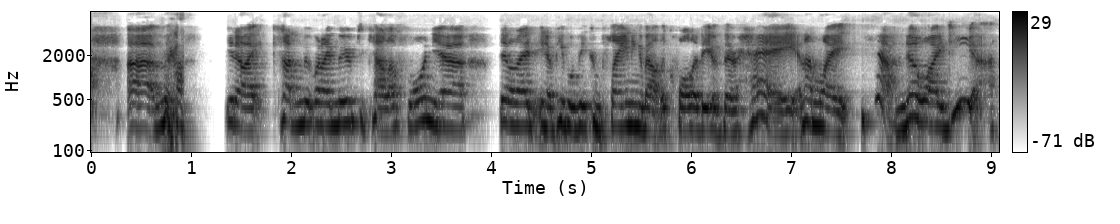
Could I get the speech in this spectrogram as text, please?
um, you know, I when I moved to California, then I, you know, people be complaining about the quality of their hay. And I'm like, you have no idea.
